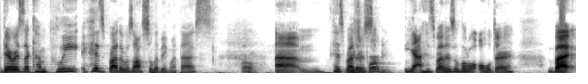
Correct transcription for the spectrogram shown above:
there was a complete. His brother was also living with us. Oh. Um, his brother's party. yeah, his brother's a little older, but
